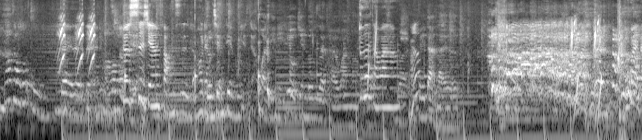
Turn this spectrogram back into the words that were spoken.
你要叫做五，对对对，就是四间房子，然后两间店面这样。我离你六间都是在台湾吗？都在台湾啊。对，飞弹来了。不会的，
